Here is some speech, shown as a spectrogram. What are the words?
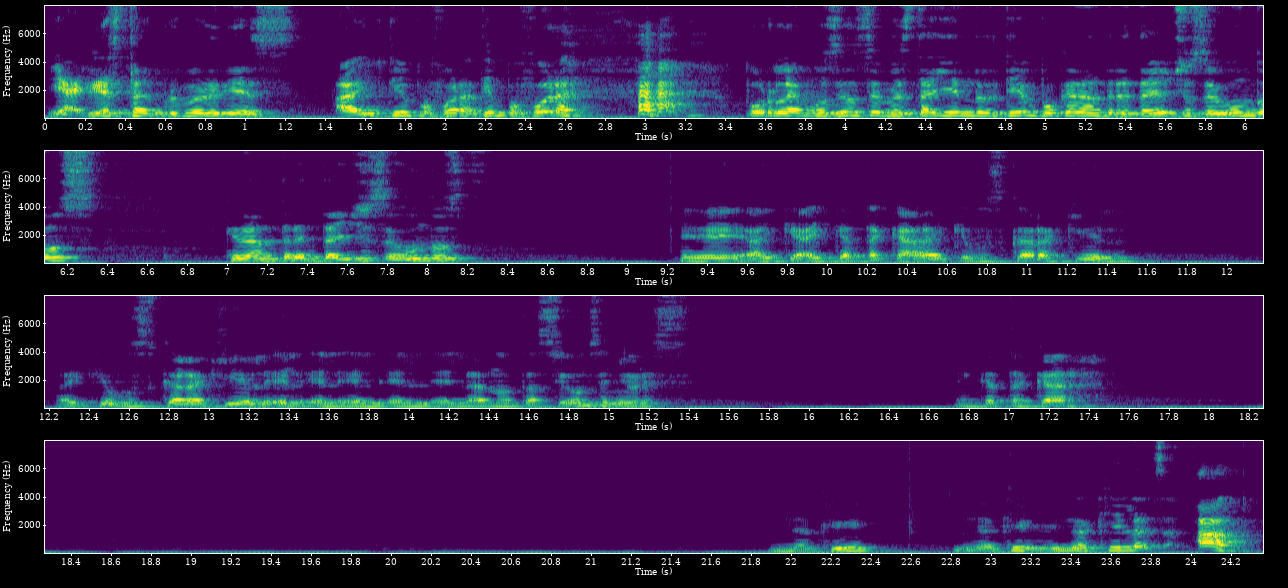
Y ahí está el primero y 10. Ay, tiempo fuera, tiempo fuera. Por la emoción se me está yendo el tiempo. Quedan 38 segundos. Quedan 38 segundos. Eh, hay, que, hay que atacar, hay que buscar aquí el. Hay que buscar aquí el, la anotación, señores. Hay que atacar. aquí, aquí, aquí, let's. ¡Ah!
